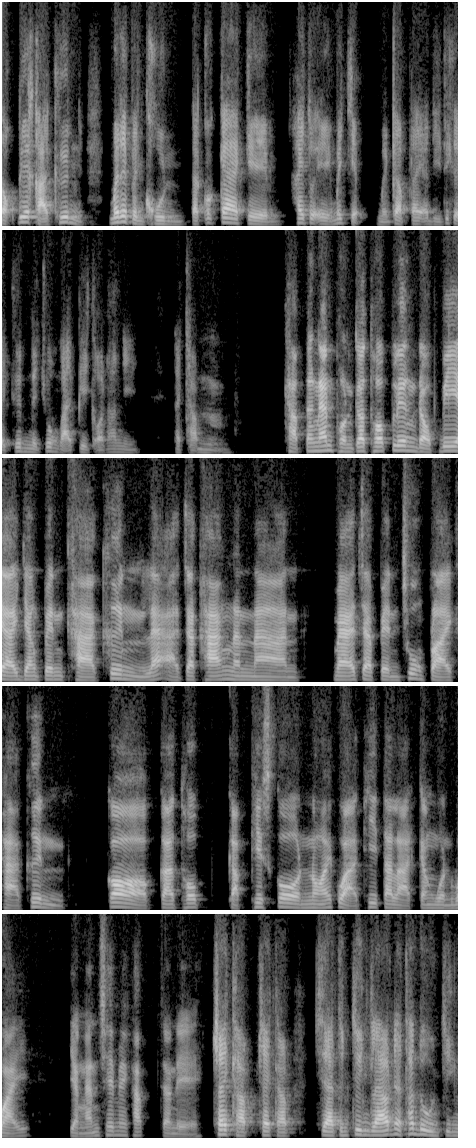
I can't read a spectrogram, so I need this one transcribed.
ดอกเบี้ยขาขึ้นไม่ได้เป็นคุณ แต่ก็แก้เกมให้ตัวเองไม่เจ็บเหมือนกับในอดีตที่เกิดขึ้นในช่วงหลายปีก่อนหน้านี้นะครับอืมครับดังนั้นผลกระทบเรื่องดอกเบี้ยยังเป็นขาขึ้น และอาจจะค้างนานๆ แม้จะเป็นช่วงปลายขาขึ้น ก็กระทบกับทิสโก้น้อยกว่าที่ตลาดกังวลไว้ อย่างนั้นใช่ไหมครับอาจันเอใช่ครับใช่ครับแต่จริงๆแล้วเนี่ยถ้าดูจริง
